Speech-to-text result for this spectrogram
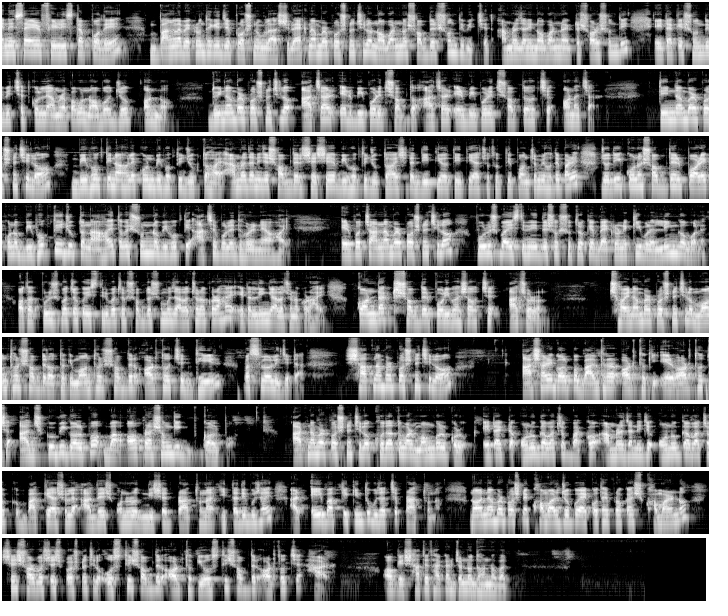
NSI এর field staff পদে বাংলা ব্যাকরণ থেকে যে প্রশ্নগুলো আসছিল, এক নম্বর প্রশ্ন ছিল নবান্ন শব্দের সন্ধি বিচ্ছেদ আমরা জানি নবান্ন একটা স্বরসন্ধি এইটাকে সন্ধি বিচ্ছেদ করলে আমরা পাবো নব যোগ অন্ন। দুই নম্বর প্রশ্ন ছিল আচার এর বিপরীত শব্দ, আচার এর বিপরীত শব্দ হচ্ছে অনাচার। তিন নম্বর প্রশ্ন ছিল, বিভক্তি না হলে কোন বিভক্তি যুক্ত হয়? আমরা জানি যে শব্দের শেষে বিভক্তি যুক্ত হয়, সেটা দ্বিতীয়, তৃতীয়া, চতুর্থী, পঞ্চমী হতে পারে। যদি কোনো শব্দের পরে কোনো বিভক্তি যুক্ত না হয়, তবে শূন্য বিভক্তি আছে বলে ধরে নেওয়া হয়। এরপর চার নম্বর প্রশ্ন ছিল, পুরুষ বা স্ত্রী নির্দেশক সূত্রকে ব্যাকরণে কি বলে? লিঙ্গ বলে। অর্থাৎ পুরুষবাচক ও স্ত্রীবাচক শব্দসমূহ যে আলোচনা করা হয়, এটা লিঙ্গে আলোচনা করা হয়। কন্ডাক্ট শব্দের পরিভাষা হচ্ছে আচরণ। ছয় নম্বর প্রশ্নে ছিল মন্থর শব্দের অর্থ কি? মন্থর শব্দের অর্থ হচ্ছে ধীর বা স্লোলি যেটা। সাত নম্বর প্রশ্নে ছিল আষাঢ়ে গল্প বাগধারার অর্থ কী? এর অর্থ হচ্ছে আজগুবি গল্প বা অপ্রাসঙ্গিক গল্প। আট নম্বর প্রশ্ন ছিল, খোদা তোমার মঙ্গল করুক। এটা একটা অনুজ্ঞাবাচক বাক্য। আমরা জানি যে অনুজ্ঞাবাচক বাক্যে আসলে আদেশ, অনুরোধ, নিষেধ, প্রার্থনা ইত্যাদি বোঝায়, আর এই বাক্যে কিন্তু বোঝাচ্ছে প্রার্থনা। নয় নম্বর প্রশ্নে, ক্ষমার যোগ্য এক কথায় প্রকাশ ক্ষমার্ণ শেষ সর্বশেষ প্রশ্ন ছিল, অস্থি শব্দের অর্থ কি? অস্থি শব্দের অর্থ হচ্ছে হাড় ওকে, সাথে থাকার জন্য ধন্যবাদ।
